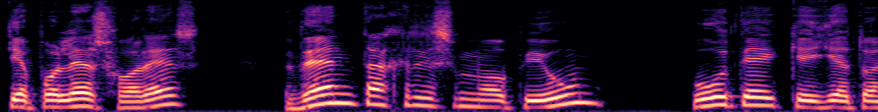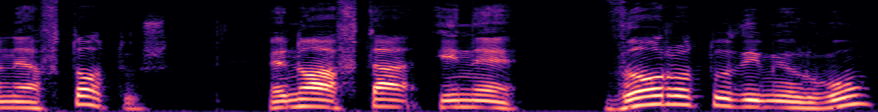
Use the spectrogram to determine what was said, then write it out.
και πολλές φορές δεν τα χρησιμοποιούν ούτε και για τον εαυτό τους, ενώ αυτά είναι δώρο του δημιουργού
